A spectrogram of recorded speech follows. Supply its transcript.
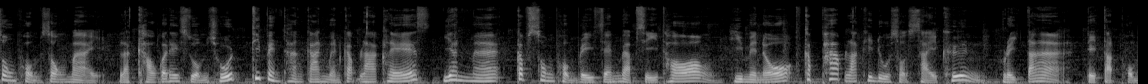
ทรงผมทรงใหม่ และเขาก็ได้สวมชุดที่เป็นทางการเหมือนกับลาเคลส ยันมะกับทรงผมรีเซนต์แบบสีทองฮิเมโนะกับภาพลักษณ์ที่ดูสดใสขึ้นริต้าได้ตัดผม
